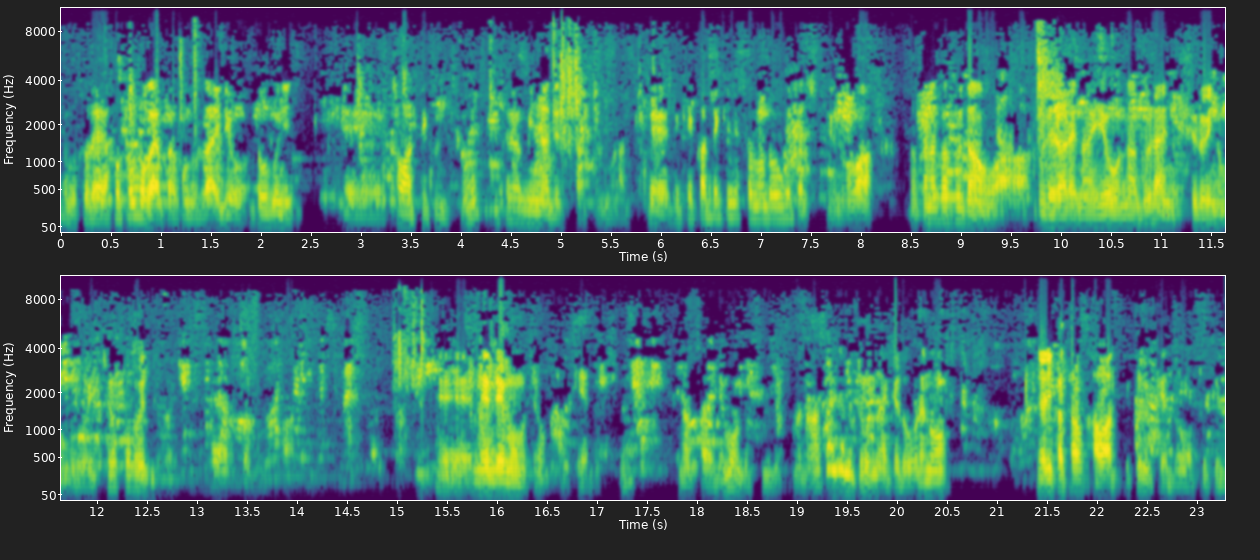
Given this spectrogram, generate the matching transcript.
でもそれ、ほとんどがやっぱりこの材料、道具に、えー、変わっていくんですよね。それをみんなで使ってもらって、で、結果的にその道具たちっていうのは、なかなか普段は触れられないようなぐらいの種類のものを一応揃えてはいるので、えー、年齢ももちろん関係ないしね。何歳でも別に、まあ、何歳でもってことないけど、俺のやり方は変わってくるけど、特に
